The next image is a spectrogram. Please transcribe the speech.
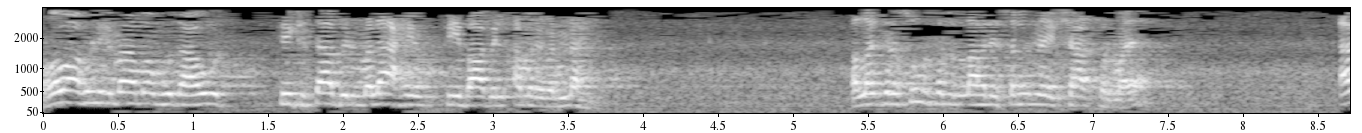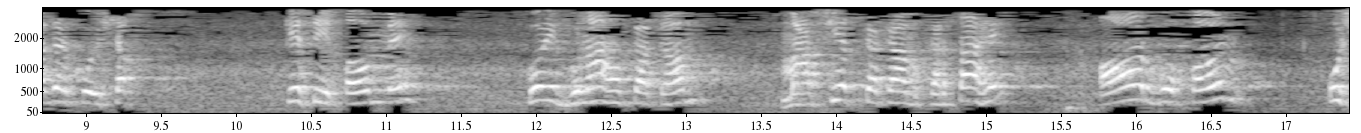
رواه الامام ابو داود في كتاب الملاحم في باب الامر والنهي. اللہ کے رسول صلی اللہ علیہ وسلم نے ارشاد فرمایا، اگر کوئی شخص کسی قوم میں کوئی گناہ کا کام، معصیت کا کام کرتا ہے، اور وہ قوم اس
